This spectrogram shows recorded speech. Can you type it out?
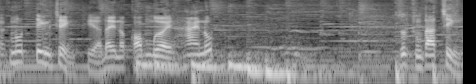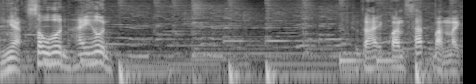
các nút tinh chỉnh thì ở đây nó có 12 nút. Giúp chúng ta chỉnh nhạc sâu hơn, hay hơn. Chúng ta hãy quan sát bản mạch.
